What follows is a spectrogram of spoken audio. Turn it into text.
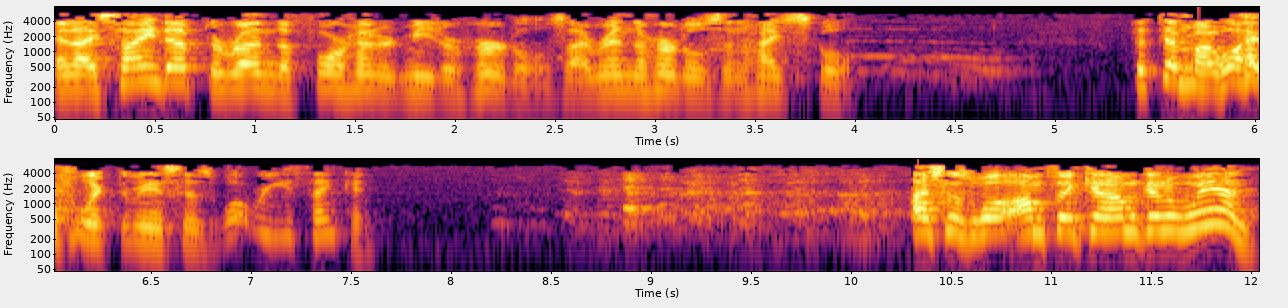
And I signed up to run the 400 meter hurdles. I ran the hurdles in high school. But then my wife looked at me and says, what were you thinking? I says, well, I'm thinking I'm going to win.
